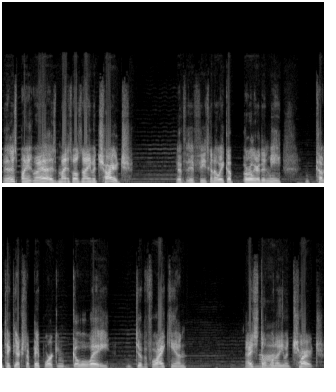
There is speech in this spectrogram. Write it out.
And at this point, I as- might as well not even charge. If if he's gonna wake up earlier than me, and come take the extra paperwork and go away, and do it before I can, I just don't want to even charge.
